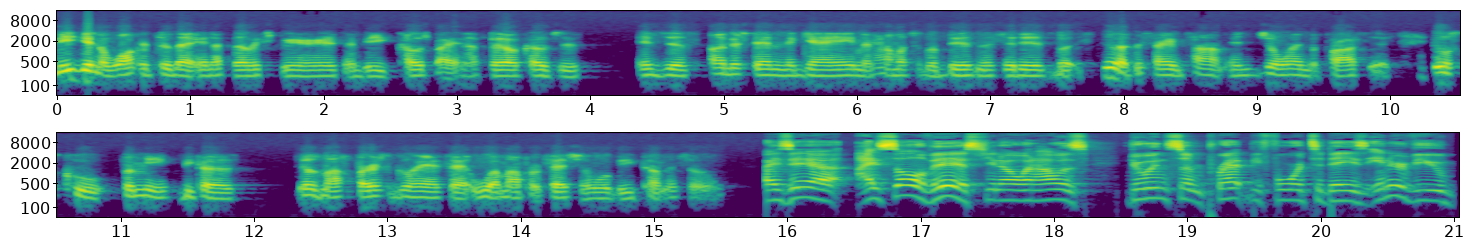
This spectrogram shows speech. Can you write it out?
me getting to walk into that NFL experience and be coached by NFL coaches and just understanding the game and how much of a business it is, but still at the same time enjoying the process. It was cool for me because it was my first glance at what my profession will be coming soon. Isaiah, I saw this, you know, when I was doing some prep before today's interview.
